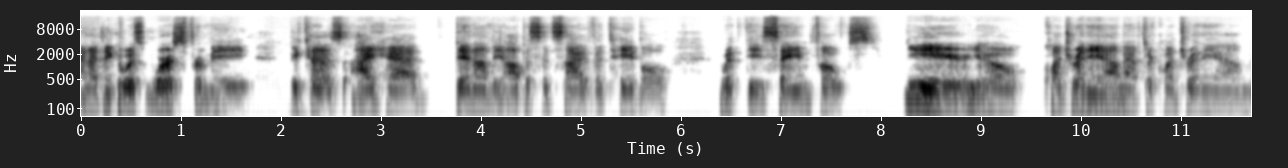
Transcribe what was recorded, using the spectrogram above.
and I think it was worse for me because I had been on the opposite side of the table with these same folks year, you know, quadrennium after quadrennium.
